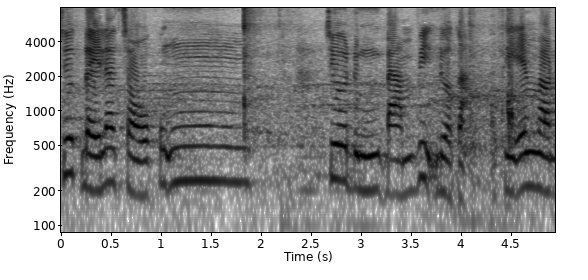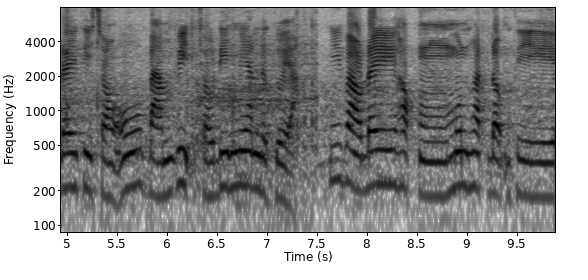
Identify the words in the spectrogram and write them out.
trước đấy là cháu cũng chưa đứng bám vị được ạ. Thì em vào đây thì cháu bám vị, cháu đi men được rồi ạ. Khi vào đây học môn hoạt động thì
